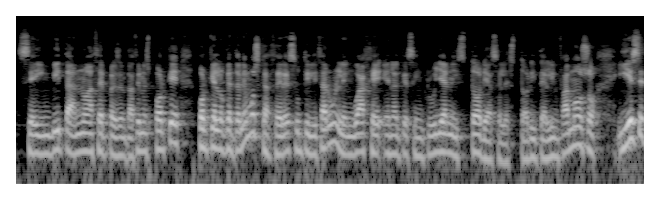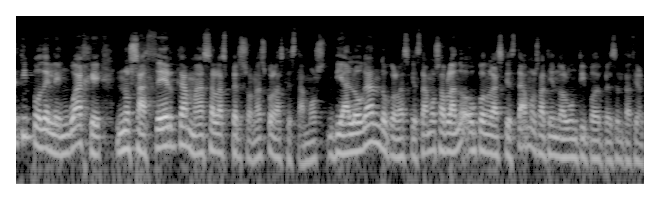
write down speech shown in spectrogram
se invita a no hacer presentaciones. ¿Por qué? Porque lo que tenemos que hacer es utilizar un lenguaje en el que se incluyan historias, el storytelling famoso, y ese tipo de lenguaje nos acerca más a las personas con las que estamos dialogando, con las que estamos hablando o con las que estamos haciendo algún tipo de presentación.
